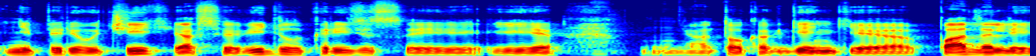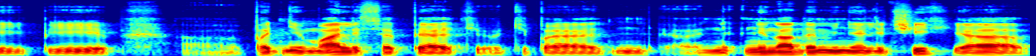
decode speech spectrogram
не переучить. Я все видел, кризисы и, и, то, как деньги падали и, поднимались опять. Типа не, не надо меня лечить, я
